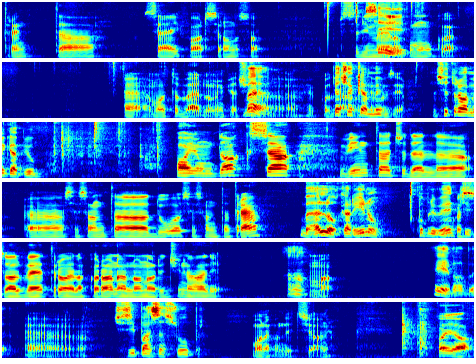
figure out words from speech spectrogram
36 forse, non lo so. Forse di Sì. meno, comunque. È molto bello, mi piace Beh, piace anche a me, così. non si trova mica più. Poi un Doxa vintage del eh, 62-63. Bello, carino. Complimenti. Questo ha il vetro e la corona non originali, Ah, ma e vabbè, eh, ci si passa sopra. buone condizioni. Poi ho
